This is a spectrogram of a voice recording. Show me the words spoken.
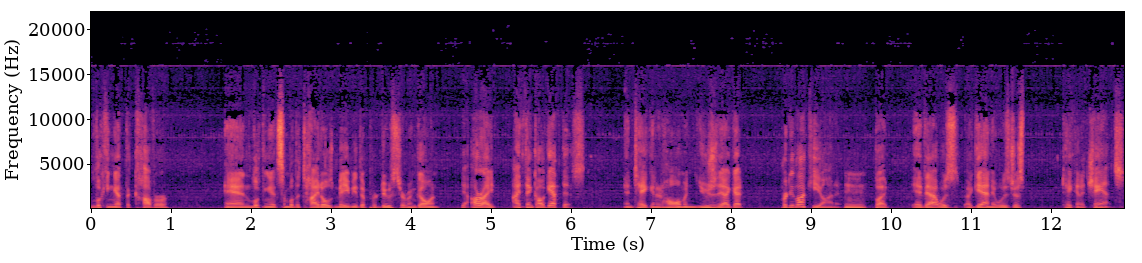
looking at the cover, and looking at some of the titles, maybe the producer, and going, yeah, all right, I think I'll get this, and taking it home. And usually I get pretty lucky on it. Mm. But eh, that was again, it was just taking a chance.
